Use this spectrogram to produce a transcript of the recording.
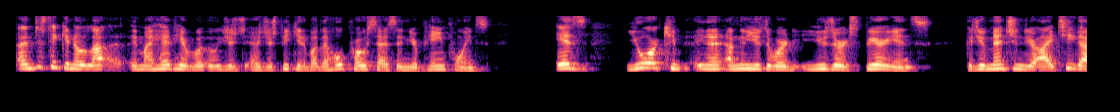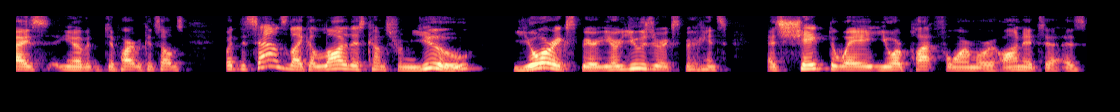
I'm just thinking in my head here as you're speaking about the whole process and your pain points is your you know, I'm going to use the word user experience because you mentioned your IT guys, you know, department consultants, but it sounds like a lot of this comes from you, your experience, your user experience has shaped the way your platform or on it uh, as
